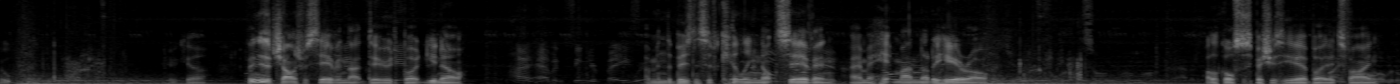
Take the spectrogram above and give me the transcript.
We go. I think there's a challenge for saving that dude, but you know. I'm in the business of killing, not saving. I am a hitman, not a hero. I look all suspicious here, but it's fine. All over the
